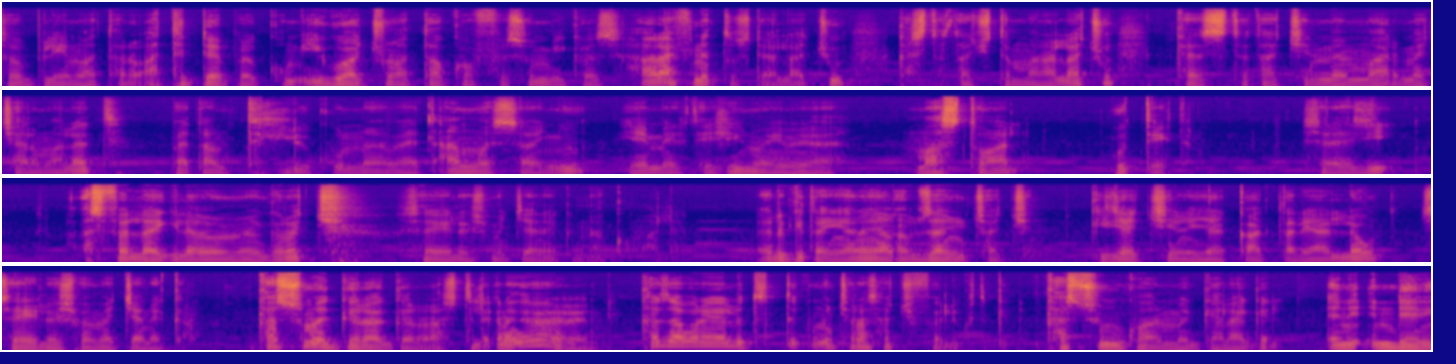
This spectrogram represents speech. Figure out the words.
ሰው blame አታደረጉ፣ አትደበቁም፣ ego ኣችሁን አታኮፍሱም። because ኃላፊነት ትወስዳላችሁ። ከስህተታችሁ ትማራላችሁ። ከስህተታችን መማር መቻል ማለት በጣም ትልቁና በጣም ወሳኙ የ meditation ወይም የማስተዋል ውጤት ነው። ስለዚህ አስፈላጊ ላልሆኑ ነገሮች ስለሌሎች መጨነቅ እናቆማለን። እርግጠኛ ነኝ አብዛኞቻችን ጊዜያችንን እያቃጠለ ያለው ስለሌሎች በመጨነቅ ነው። ከሱ መገላገል ራሱ ትልቅ ነገር አለ። ከዛ በላይ ያሉትን ጥቅሞች ራሳችሁ ፈልጉት። ከሱ እንኳን መገላገል እንደ እኔ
